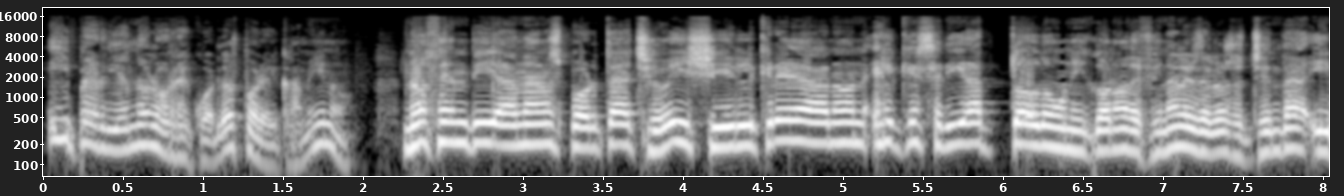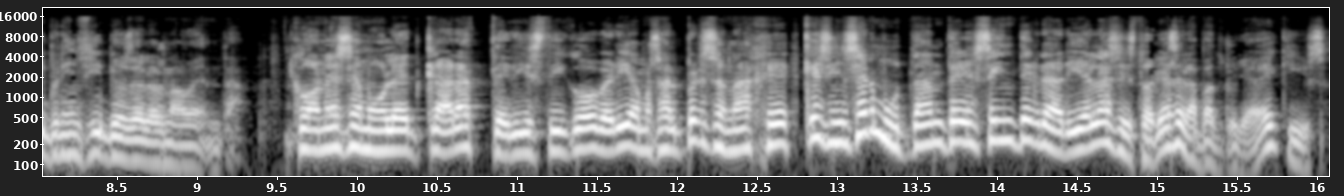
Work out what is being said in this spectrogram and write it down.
y perdiendo los recuerdos por el camino. Nocenti, Adams, Portacho y Shield crearon el que sería todo un icono de finales de los 80 y principios de los 90. Con ese mulet característico veríamos al personaje que sin ser mutante se integraría en las historias de la Patrulla X.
